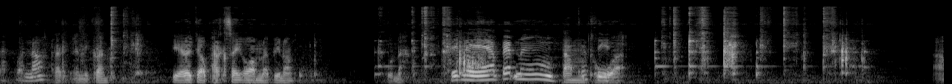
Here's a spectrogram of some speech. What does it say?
ตักก่อนเนาะตักอันนี้ก่อนเจ๊เราจะเอาผักใส่ออมนะพี่น้องคุณนะเสร็จแล้วแป๊บหนึงตำถั่วเอา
